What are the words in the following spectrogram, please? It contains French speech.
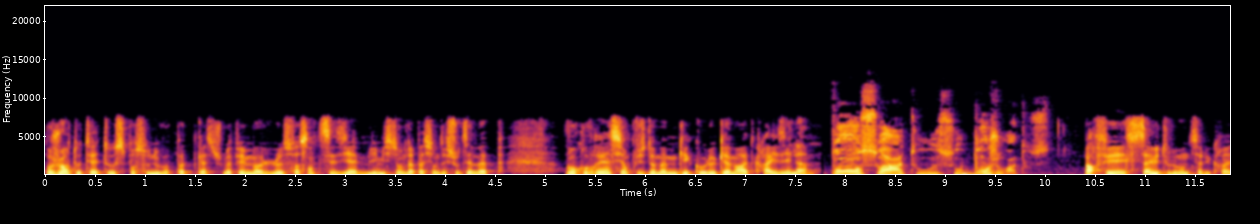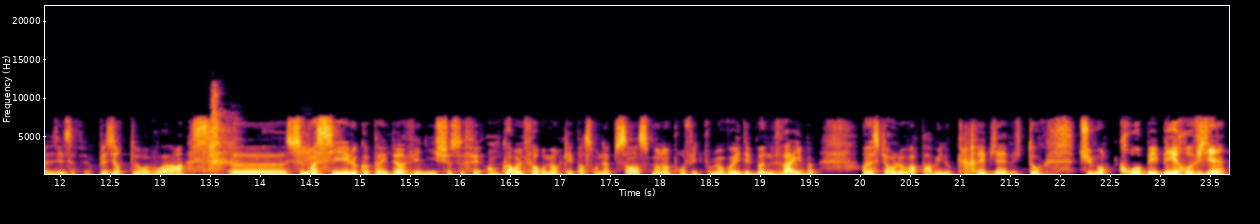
Bonjour à toutes et à tous pour ce nouveau podcast Je me fais le 76e, l'émission de la passion des shoot'em up. Vous retrouverez ainsi en plus de Mme Gecko le camarade Crazy. Bonsoir à tous ou bonjour à tous. Parfait, salut tout le monde, salut Crazy, ça fait plaisir de te revoir. Euh, ce mois-ci, le copain Hubert Vinich se fait encore une fois remarquer par son absence, mais on en profite pour lui envoyer des bonnes vibes, en espérant le voir parmi nous très bientôt. Tu manques gros bébé, reviens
